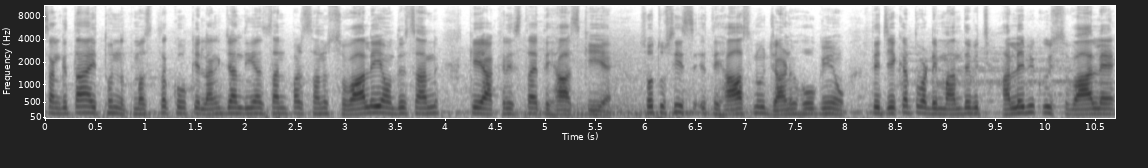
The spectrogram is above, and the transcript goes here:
ਸੰਗਤਾਂ ਇੱਥੋਂ ਨਤਮਸਤਕ ਹੋ ਕੇ ਲੰਘ ਜਾਂਦੀਆਂ ਸਨ, ਪਰ ਸਾਨੂੰ ਸਵਾਲ ਇਹ ਆਉਂਦੇ ਸਨ ਕਿ ਆਖਿਰ ਇਸ ਦਾ ਇਤਿਹਾਸ ਕੀ ਹੈ? ਸੋ ਤੁਸੀਂ ਇਸ ਇਤਿਹਾਸ ਨੂੰ ਜਾਣੂ ਹੋ ਗਏ ਹੋ ਤੇ ਜੇਕਰ ਤੁਹਾਡੇ ਮਨ ਦੇ ਵਿੱਚ ਹਾਲੇ ਵੀ ਕੋਈ ਸਵਾਲ ਹੈ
